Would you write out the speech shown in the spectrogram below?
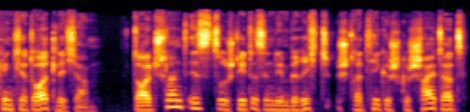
klingt hier deutlicher. Deutschland ist, so steht es in dem Bericht, strategisch gescheitert.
